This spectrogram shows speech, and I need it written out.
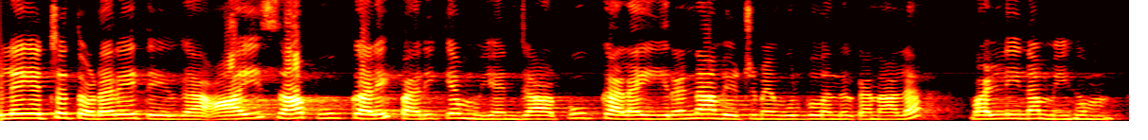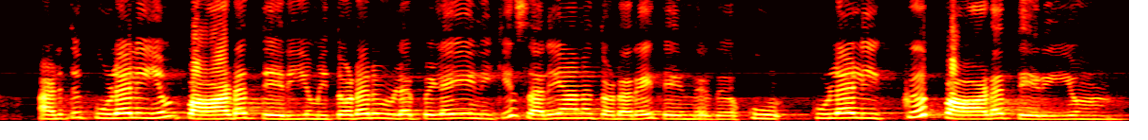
பிழையற்ற தொடரை தேர்க. ஆயிஷா பூக்களை பறிக்க முயன்றார். பூக்களை இரண்டாம் வேற்றுமை உறுப்பு வந்திருக்கனால வல்லினம் மிகும். அடுத்து குழலியும் பாடத் தெரியும். இத்தொடரில் உள்ள பிழையை நீக்கி சரியான தொடரை தேர்ந்தெடு. கு- குழலிக்கு பாடத் தெரியும்.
